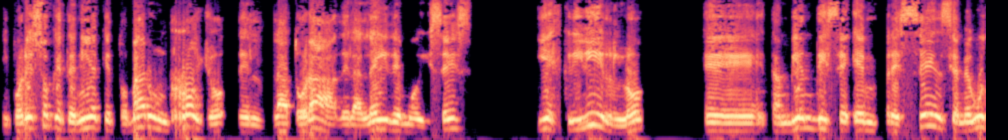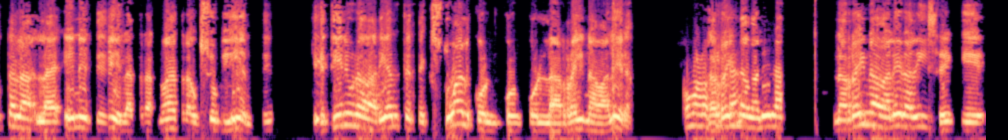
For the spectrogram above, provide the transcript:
Y por eso que tenía que tomar un rollo de la Torá, de la ley de Moisés, y escribirlo, eh, también dice en presencia, me gusta la, la NTV, la nueva traducción viviente, que tiene una variante textual con, con, la Reina Valera. ¿Cómo la Reina Valera, la Reina Valera dice que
